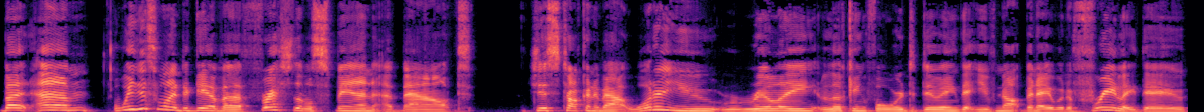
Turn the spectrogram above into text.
But um, we just wanted to give a fresh little spin about just talking about what are you really looking forward to doing that you've not been able to freely do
